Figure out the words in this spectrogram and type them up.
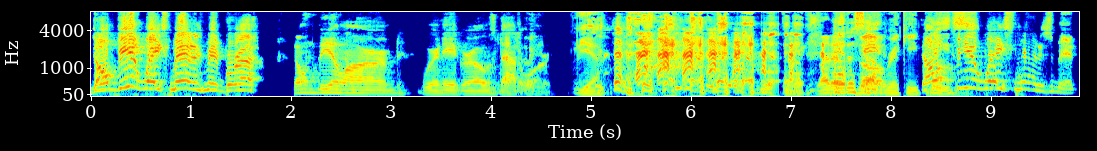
Don't be at waste management, bruh. Don't be alarmed. We're Negroes.org. Yeah. Let Hit us know. up, Rickie, Don't please. be a waste management.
